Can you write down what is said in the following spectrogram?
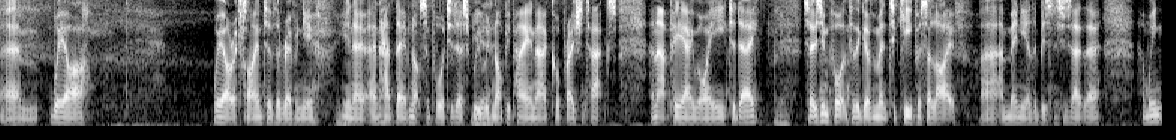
um, we are we are a client of the revenue, you know, and had they have not supported us, we yeah. would not be paying our corporation tax and our PAYE today. Yeah. So it was important for the government to keep us alive uh, and many other businesses out there and we,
